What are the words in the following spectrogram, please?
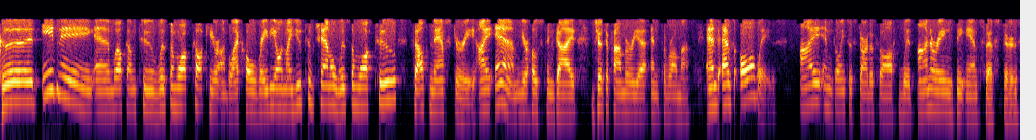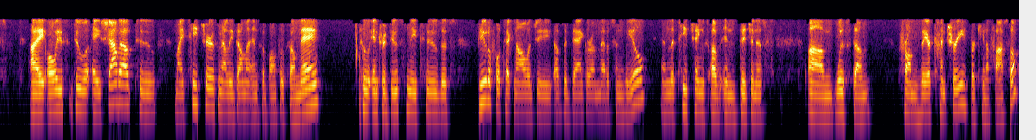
Good evening and welcome to Wisdom Walk Talk here on Blog Talk Radio and my YouTube channel, Wisdom Walk 2 Self Mastery. I am your host and guide, Jojopah Maria Nsoroma. And as always, I am going to start us off with honoring the ancestors. I always do a shout out to my teachers, Malidoma and Sobonfu Somé, who introduced me to this beautiful technology of the Dagara medicine wheel and the teachings of indigenous um, wisdom from their country, Burkina Faso.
